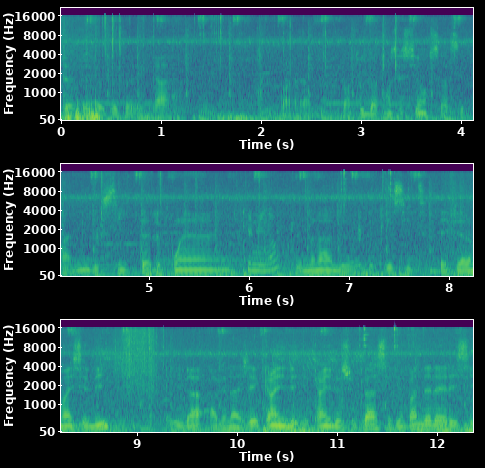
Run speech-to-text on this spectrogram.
tel, tel, tel, tel, tel hectares. Voilà. Toute la concession, ça c'est parmi les sites, le point Culminant. culminant de, de- des sites. Et finalement, il s'est dit, il a aménagé, quand il, quand il est sur place, il vient prendre de l'air ici.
